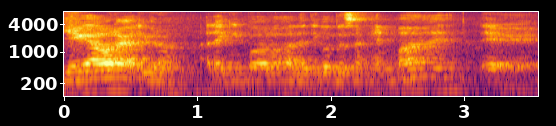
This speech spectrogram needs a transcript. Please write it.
Llega ahora Gary Brown al equipo de los Atléticos de San Germán. eh,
